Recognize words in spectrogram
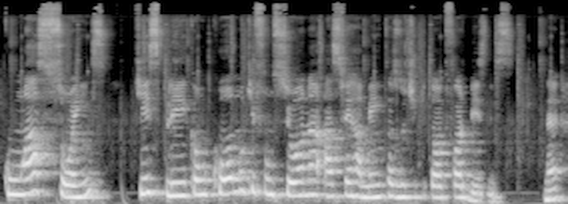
com ações que explicam como que funciona as ferramentas do TikTok for Business, né?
